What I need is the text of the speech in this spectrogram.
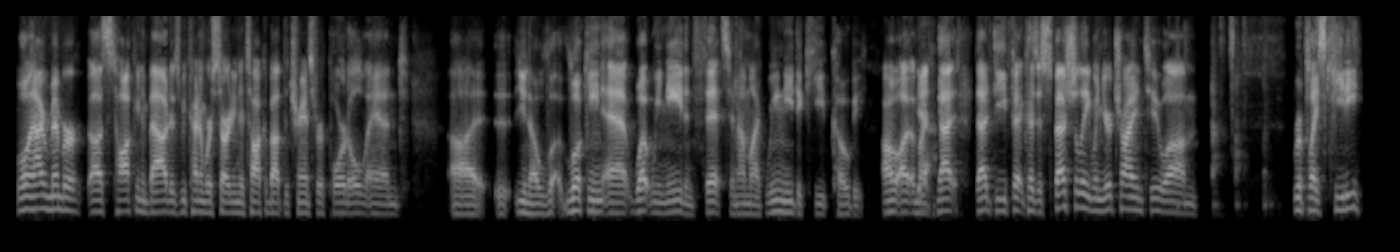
Well, and I remember us talking about as we kind of were starting to talk about the transfer portal and uh you know l- looking at what we need and fits and I'm like we need to keep Kobe. Oh, I'm like that that defense because especially when you're trying to um replace Keedy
